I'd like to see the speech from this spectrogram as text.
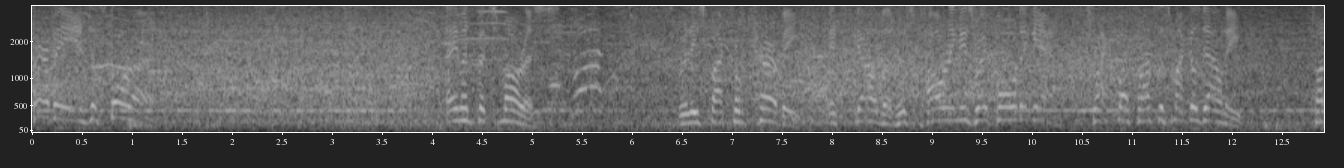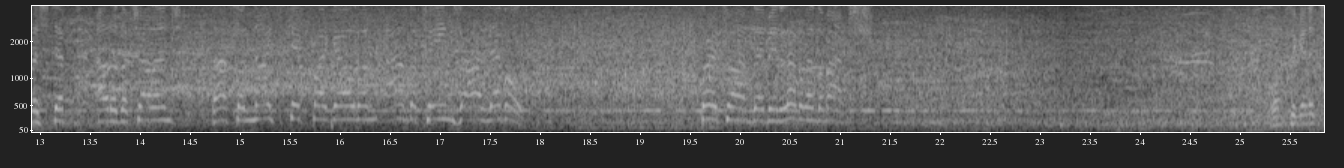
Kirby is the scorer. Eamon Fitzmaurice. Release back from Kirby. It's Galvin who's powering his way forward again. Tracked by Francis McEldowney. Trying to step out of the challenge. That's a nice kick by Galvin, and the teams are level. Third time they've been level in the match. Once again, it's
